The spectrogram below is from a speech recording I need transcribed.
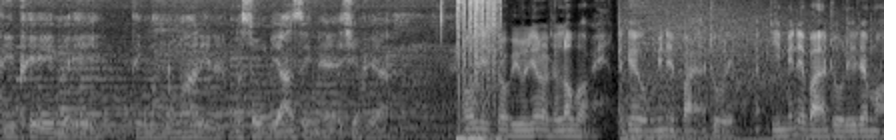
ဒီဖေးမအေးဒီမောင်နှမတွေနဲ့မစုံပြားစေနဲ့အရှင်ဖေဟာ Okay ဆိုတော့ဗီဒီယိုလေးကတော့ဒီလောက်ပါပဲတကယ်ကိုမိနစ်ပိုင်းအတူလေးဒီမိနစ်ပိုင်းအတူလေးထဲမှာ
